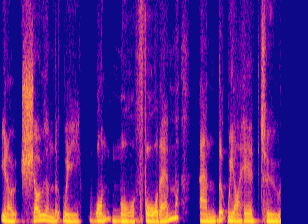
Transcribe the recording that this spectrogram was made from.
you know, show them that we want more for them and that we are here to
